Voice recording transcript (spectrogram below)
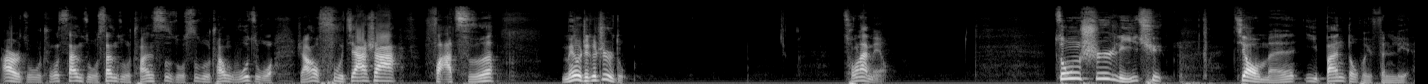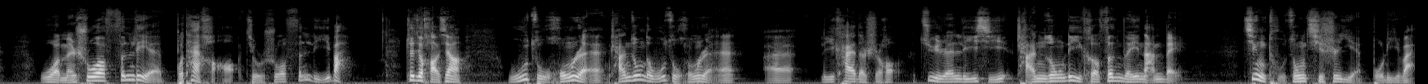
二祖从三祖，三祖传四祖，四祖传五祖，然后附袈裟、法慈，没有这个制度，从来没有。宗师离去，教门一般都会分裂。我们说分裂不太好，就是说分离吧。这就好像五祖弘忍，禅宗的五祖弘忍，哎，离开的时候，巨人离席，禅宗立刻分为南北。净土宗其实也不例外，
